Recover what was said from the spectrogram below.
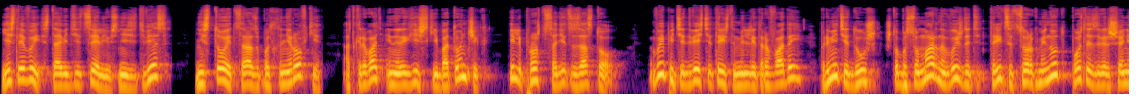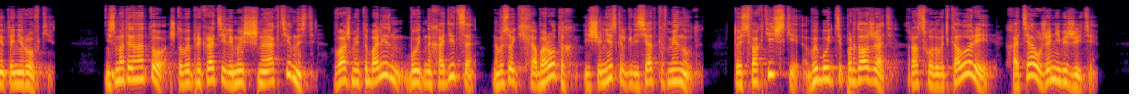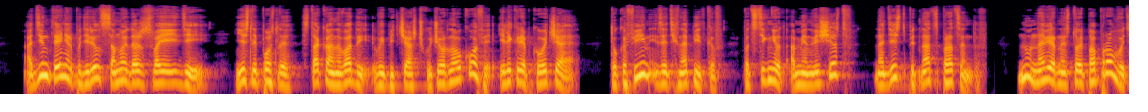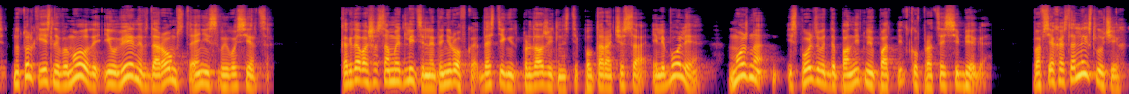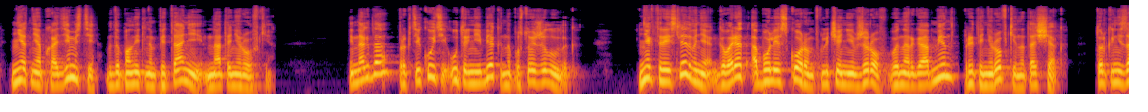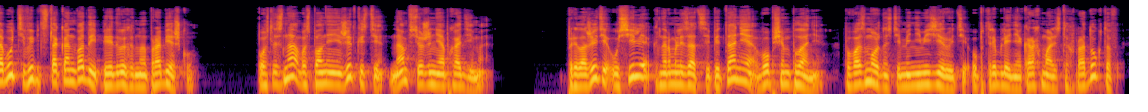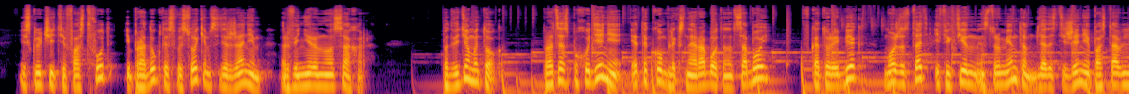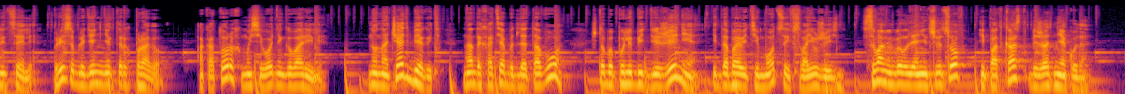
Если вы ставите целью снизить вес, не стоит сразу после тренировки открывать энергетический батончик или просто садиться за стол. Выпейте 200-300 мл воды, примите душ, чтобы суммарно выждать 30-40 минут после завершения тренировки. Несмотря на то, что вы прекратили мышечную активность, ваш метаболизм будет находиться на высоких оборотах еще несколько десятков минут. То есть фактически вы будете продолжать расходовать калории, хотя уже не бежите. Один тренер поделился со мной даже своей идеей. Если после стакана воды выпить чашечку черного кофе или крепкого чая, то кофеин из этих напитков подстегнет обмен веществ на 10-15%. Ну, наверное, стоит попробовать, но только если вы молоды и уверены в здоровом состоянии своего сердца. Когда ваша самая длительная тренировка достигнет продолжительности полтора часа или более, можно использовать дополнительную подпитку в процессе бега. Во всех остальных случаях нет необходимости в дополнительном питании на тренировке. Иногда практикуйте утренний бег на пустой желудок. Некоторые исследования говорят о более скором включении в жиров в энергообмен при тренировке натощак. Только не забудьте выпить стакан воды перед выходом на пробежку. После сна восполнение жидкости нам все же необходимо. Приложите усилия к нормализации питания в общем плане. По возможности минимизируйте употребление крахмалистых продуктов, исключите фастфуд и продукты с высоким содержанием рафинированного сахара. Подведем итог. Процесс похудения – это комплексная работа над собой – в которой бег может стать эффективным инструментом для достижения поставленной цели при соблюдении некоторых правил, о которых мы сегодня говорили. Но начать бегать надо хотя бы для того, чтобы полюбить движение и добавить эмоций в свою жизнь. С вами был Леонид Швецов и подкаст «Бежать некуда».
